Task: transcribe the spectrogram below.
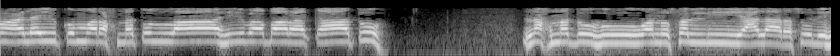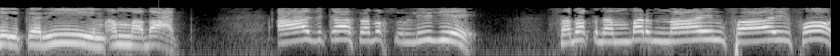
علیکم ورحمۃ اللہ وبرکاتہ۔ نحمده ونصلي على رسوله الكريم اما بعد۔ آج کا سبق سن لیجیے۔ سبق نمبر نائن فائیو فور۔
